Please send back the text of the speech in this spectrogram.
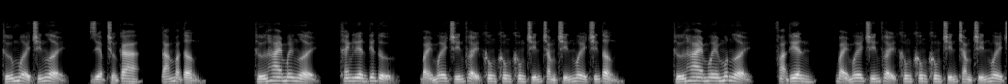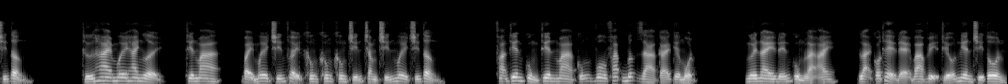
Thứ mười chín người, diệp trường ca, tám vạn tầng. Thứ hai mươi người, thanh liên tiên tử, bảy mươi chín phẩy không không không chín trăm chín mươi chín tầng. Thứ hai mươi mốt người phạm thiên bảy mươi chín phẩy không không không chín trăm chín mươi chín tầng. Thứ hai mươi hai người, thiên ma, bảy mươi chín phẩy không không không chín trăm chín mươi chín tầng. Phạm thiên cùng thiên ma cũng vô pháp bước ra cái kia một. Người này đến cùng là ai, lại có thể đẻ ba vị thiếu niên trí tôn?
